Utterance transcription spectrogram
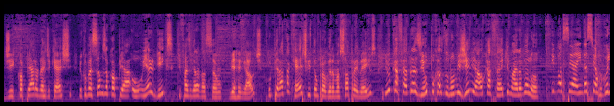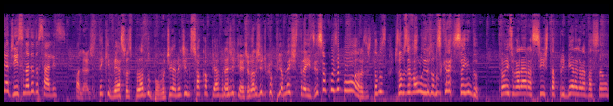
de copiar o Nerdcast e começamos a copiar o Year Geeks, que faz gravação via Hangout, o Pirata Cast, que tem um programa só para e-mails, e o Café Brasil, por causa do nome genial Café que Mayra bolou. E você ainda se orgulha disso, né, Dudu Salles? Olha, a gente tem que ver as coisas pelo lado bom. Antigamente a gente só copiava o Nerdcast, agora a gente copia mais três. Isso é uma coisa boa, nós estamos, estamos evoluindo, estamos crescendo. Então é isso, galera. Assista a primeira gravação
